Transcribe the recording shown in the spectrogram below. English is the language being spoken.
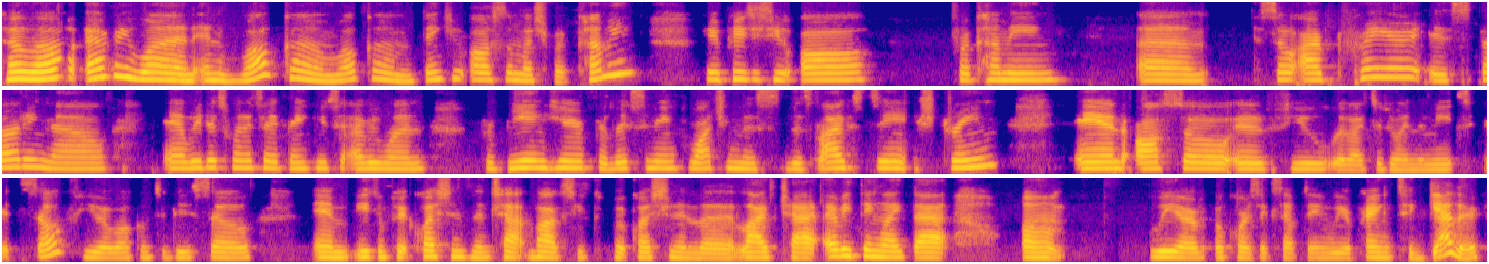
Hello, everyone, and welcome. Welcome. Thank you all so much for coming. We appreciate you all for coming. Um, so, our prayer is starting now, and we just want to say thank you to everyone for being here, for listening, for watching this this live stream. And also, if you would like to join the meet itself, you are welcome to do so. And you can put questions in the chat box. You can put question in the live chat, everything like that um we are of course accepting we are praying together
